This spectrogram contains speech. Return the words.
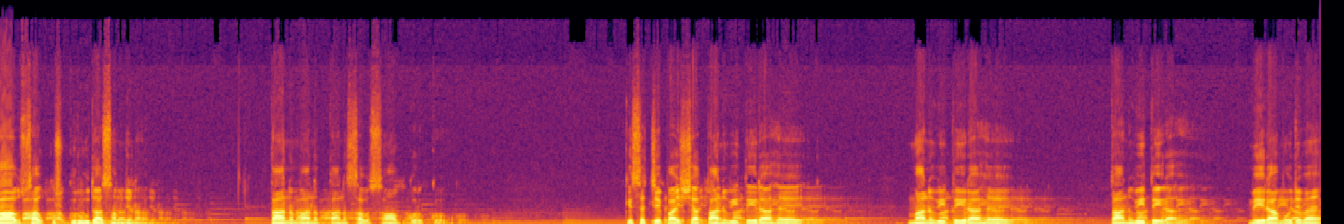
ਭਾਵ ਸਭ ਕੁਝ ਗੁਰੂ ਦਾ ਸਮਝਣਾ। ਤਨ ਮਨ ਧਨ ਸਭ ਸੌਂਪ ਗੁਰ ਕੋ ਕਿ ਸੱਚੇ ਪਾਤਸ਼ਾਹ ਤਨ ਵੀ ਤੇਰਾ ਹੈ ਮਨ ਵੀ ਤੇਰਾ ਹੈ ਧਨ ਵੀ ਤੇਰਾ ਹੈ ਮੇਰਾ ਮੁਝ ਮੈਂ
